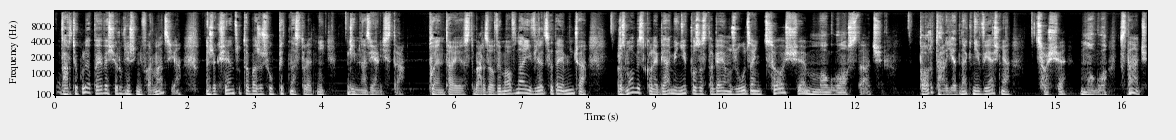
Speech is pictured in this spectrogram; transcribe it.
W artykule pojawia się również informacja, że księdzu towarzyszył 15-letni gimnazjalista. Puenta jest bardzo wymowna i wielce tajemnicza. Rozmowy z kolegami nie pozostawiają złudzeń, co się mogło stać. Portal jednak nie wyjaśnia, co się mogło stać.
